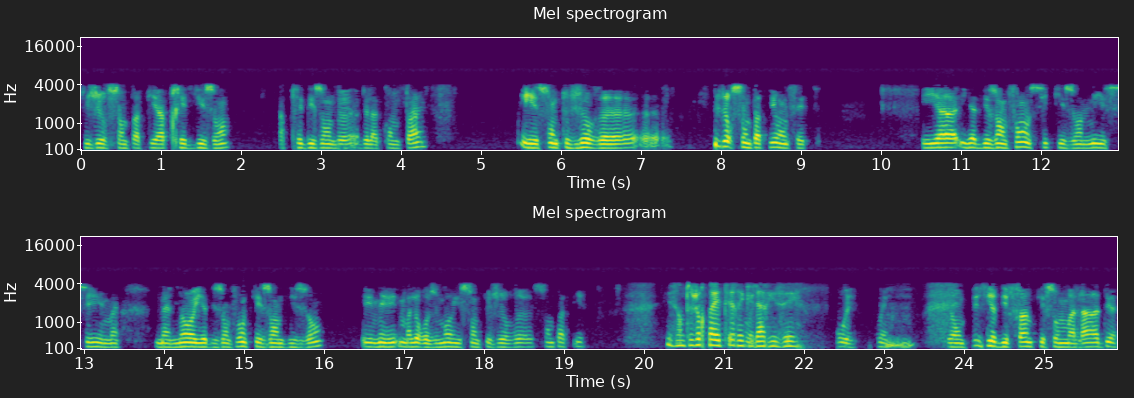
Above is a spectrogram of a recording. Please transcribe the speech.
toujours sans papier après dix ans, après dix ans de, de la campagne et ils sont toujours euh, euh, toujours sans papier en fait. Il y a il y a des enfants aussi qui ont mis ici mais maintenant il y a des enfants qui ont 10 ans et mais malheureusement ils sont toujours euh, sans papier. Ils n'ont toujours pas été régularisés. Oui, oui. Et en plus il y a des femmes qui sont malades.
